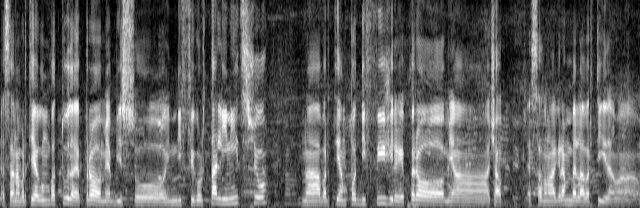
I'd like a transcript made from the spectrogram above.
È stata una partita combattuta che però mi ha visto in difficoltà all'inizio, una partita un po' difficile che però ha... cioè, è stata una gran bella partita, ma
